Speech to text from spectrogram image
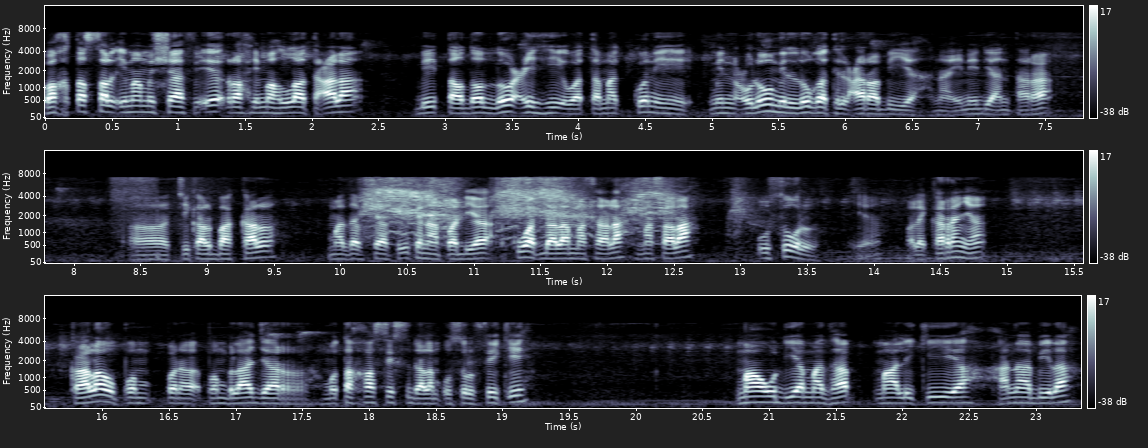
Waqtasal Imam Syafi'i rahimahullah taala bi tadallu'ihi wa tamakkunihi min ulumil lughatil arabiyyah. Nah, ini di antara uh, cikal bakal mazhab Syafi'i kenapa dia kuat dalam masalah masalah usul ya. Oleh karenanya kalau pem, pembelajar mutakhasis dalam usul fikih mau dia madhab Malikiyah, Hanabilah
